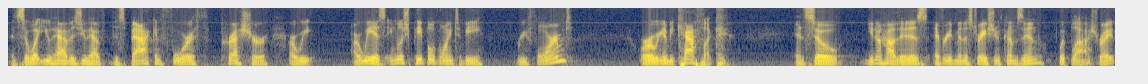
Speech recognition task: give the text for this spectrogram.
And so what you have is you have this back and forth pressure. Are we are we as English people going to be reformed or are we going to be Catholic? And so, you know how that is. Every administration comes in, whiplash, right?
